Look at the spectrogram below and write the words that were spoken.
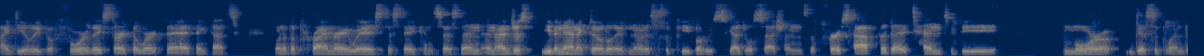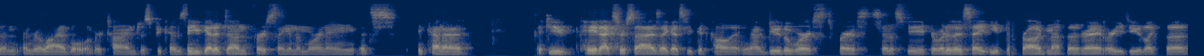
ideally before they start the workday, I think that's one of the primary ways to stay consistent. And I've just even anecdotally have noticed the people who schedule sessions the first half of the day tend to be more disciplined and, and reliable over time just because you get it done first thing in the morning. It's it kind of if you hate exercise, I guess you could call it, you know, do the worst first, so to speak, or what do they say, eat the frog method, right? Where you do like the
